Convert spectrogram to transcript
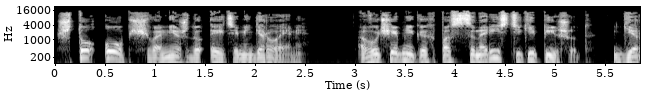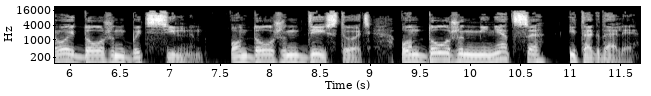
Что общего между этими героями? В учебниках по сценаристике пишут, герой должен быть сильным, он должен действовать, он должен меняться и так далее.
